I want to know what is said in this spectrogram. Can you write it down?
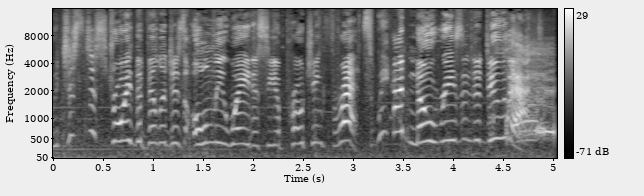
We just destroyed the village's only way to see approaching threats. We had no reason to do that.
